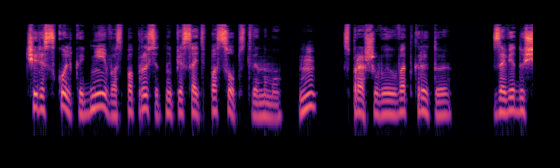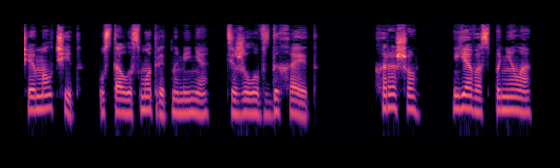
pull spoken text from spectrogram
через сколько дней вас попросят написать по-собственному, м? Спрашиваю в открытую. Заведующая молчит, устало смотрит на меня, тяжело вздыхает. «Хорошо, я вас поняла»,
